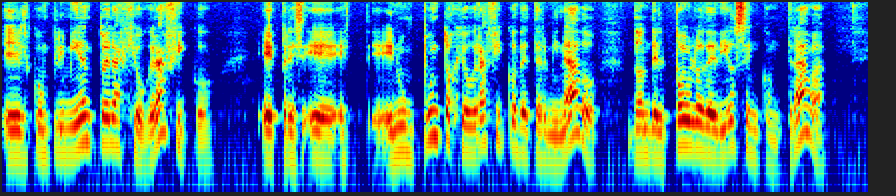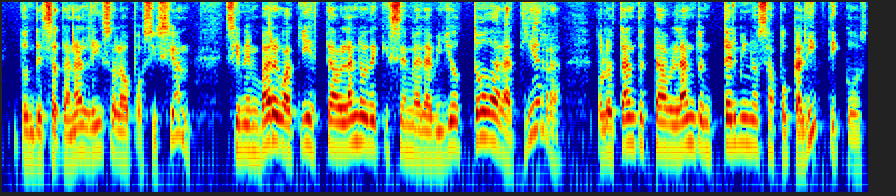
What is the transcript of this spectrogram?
el cumplimiento era geográfico, eh, eh, en un punto geográfico determinado, donde el pueblo de Dios se encontraba, donde Satanás le hizo la oposición. Sin embargo, aquí está hablando de que se maravilló toda la tierra, por lo tanto está hablando en términos apocalípticos,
